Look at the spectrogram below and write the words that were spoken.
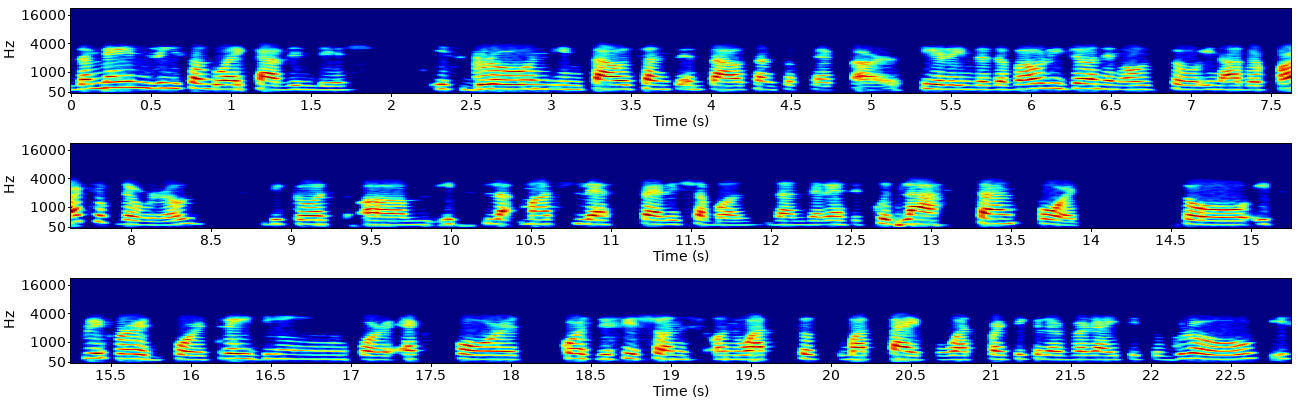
The main reason why Cavendish is grown in thousands and thousands of hectares here in the Davao region and also in other parts of the world because um, it's much less perishable than the rest. It could last transport. So it's preferred for trading, for export, course, decisions on what to, what type, what particular variety to grow is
